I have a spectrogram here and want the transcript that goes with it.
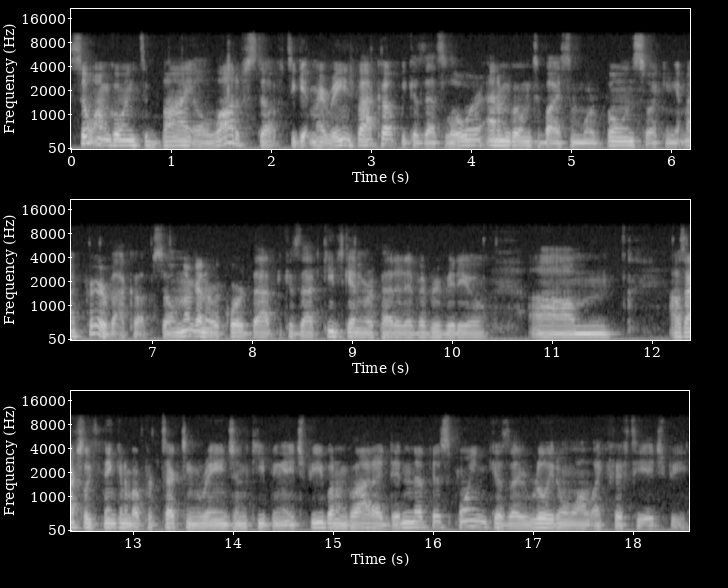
So I'm going to buy a lot of stuff to get my range back up because that's lower, and I'm going to buy some more bones so I can get my prayer back up. So I'm not going to record that because that keeps getting repetitive every video. Um, I was actually thinking about protecting range and keeping HP, but I'm glad I didn't at this point because I really don't want like 50 HP.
